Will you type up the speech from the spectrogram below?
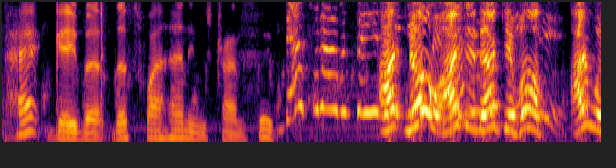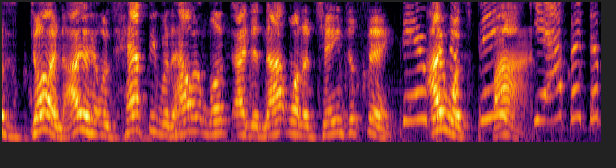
Pack gave up. That's why Honey was trying to fix it. That's what I was saying. I no, with. I did not give up. it. I was done. I was happy with how it looked. I did not want to change a thing. There was, I was a big fine. gap at the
